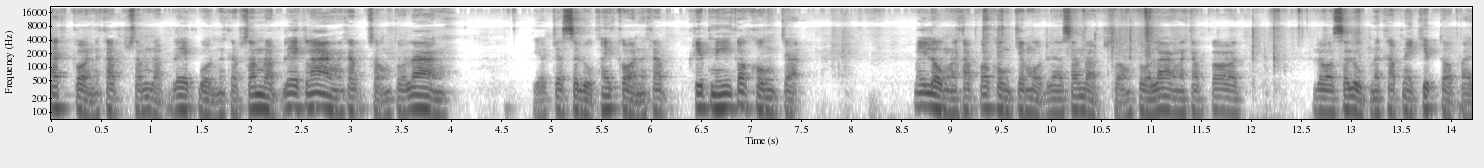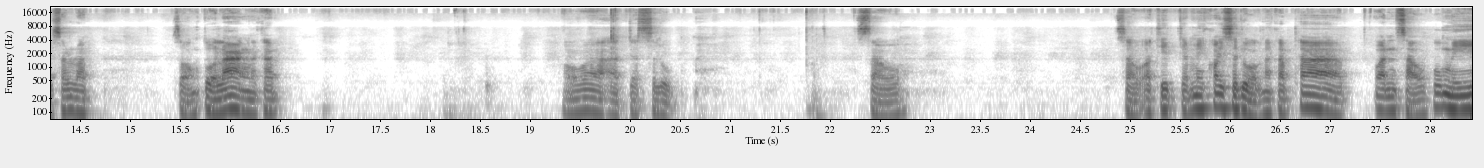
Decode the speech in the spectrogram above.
ชัดๆก่อนนะครับสำหรับเลขบนนะครับสำหรับเลขล่างนะครับสองตัวล่าง เดี๋ยวจะสรุปให้ก่อนนะครับ คลิปนี้ก็คงจะไม่ลงนะครับ ก็คงจะหมดแล้วสำหรับ 2 ตัวล่างนะครับ ก็รอสรุปนะครับในคลิปต่อไปสำหรับสองตัวล่างนะครับ เพราะว่าอาจจะสรุป เสาร์เสาร์อาทิตย์จะไม่ค่อยสะดวกนะครับ ถ้าวันเสาร์พรุ่งนี้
